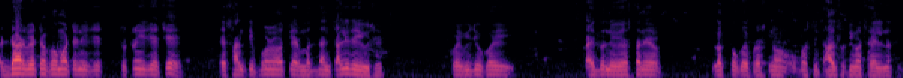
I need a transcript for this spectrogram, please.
અઢાર બેઠકો માટેની જે ચૂંટણી જે છે એ શાંતિપૂર્ણ અત્યારે મતદાન ચાલી રહ્યું છે. કોઈ બીજું કોઈ કાયદોની વ્યવસ્થાને લગતો કોઈ પ્રશ્ન ઉપસ્થિત હાલ સુધીમાં થયેલ નથી.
